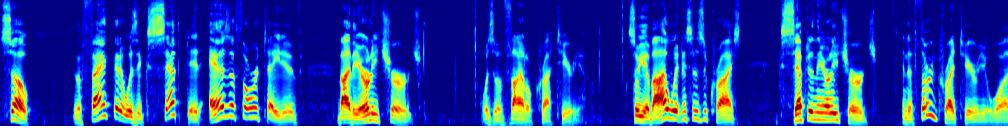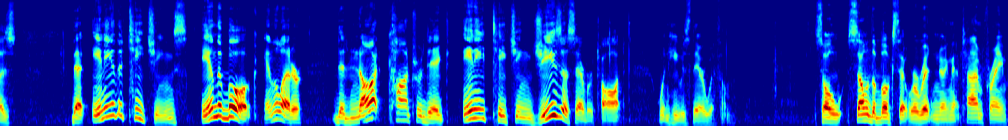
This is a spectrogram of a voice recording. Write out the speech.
So, the fact that it was accepted as authoritative by the early church was a vital criteria. So you have eyewitnesses of Christ accepted in the early church, and the third criteria was that any of the teachings in the book, in the letter, did not contradict any teaching Jesus ever taught when he was there with them. So some of the books that were written during that time frame,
